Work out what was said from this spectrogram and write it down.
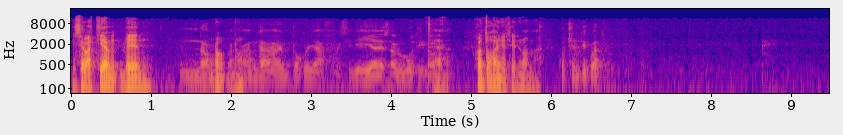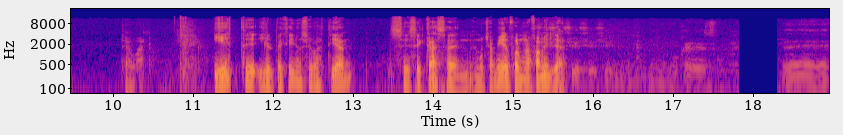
y Sebastián, ven. no, No, anda un poco ya fastidiada de salud y no. O sea, ¿Cuántos años tiene mamá? 84. Qué bueno. Y este y el pequeño Sebastián se, se casa en, en Muchamiel, forma una familia. Sí, sí, sí. Mi mujer es eh,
